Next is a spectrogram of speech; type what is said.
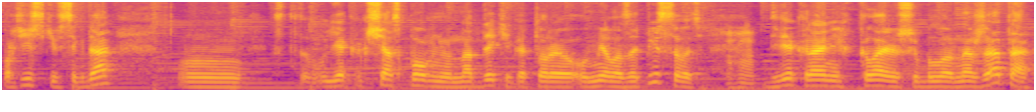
практически всегда, м, я как сейчас помню, на деке, которая умела записывать, две крайних клавиши было нажато,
